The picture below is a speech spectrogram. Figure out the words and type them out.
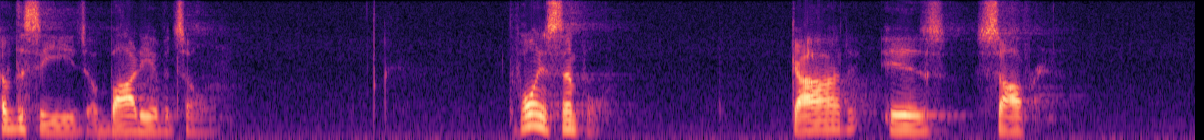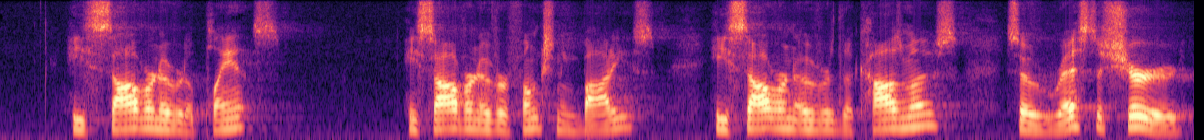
of the seeds a body of its own. The point is simple God is sovereign. He's sovereign over the plants, He's sovereign over functioning bodies, He's sovereign over the cosmos. So rest assured,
